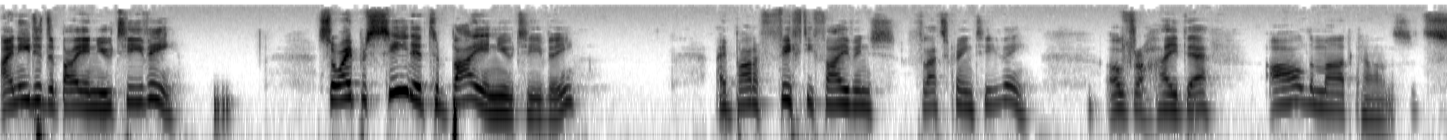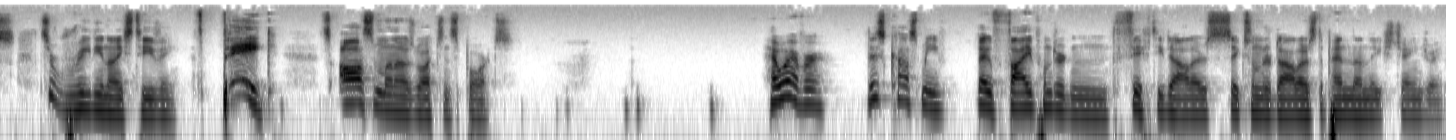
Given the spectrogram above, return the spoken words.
I needed to buy a new TV. So I proceeded to buy a new TV. I bought a 55 inch flat screen TV, ultra high def, all the mod cons. It's, it's a really nice TV. It's big. It's awesome when I was watching sports. However, this cost me about $550, $600, depending on the exchange rate.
